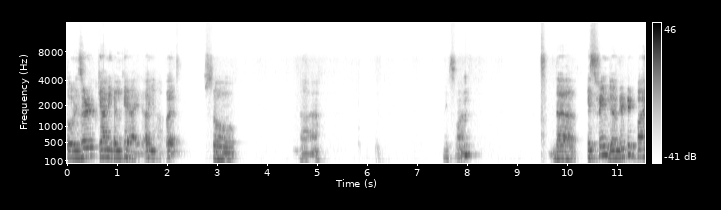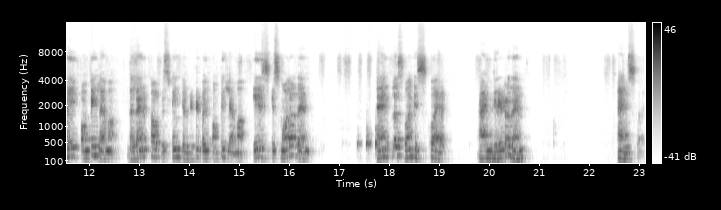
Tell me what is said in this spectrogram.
तो रिज़ल्ट क्या निकल के आएगा यहाँ पर so this one the string generated by pumping lemma the length of string generated by pumping lemma is smaller than n plus one square and greater than n square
